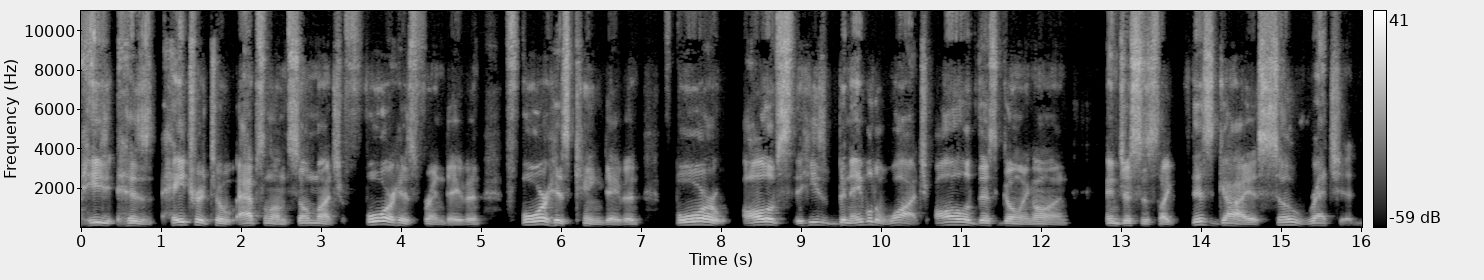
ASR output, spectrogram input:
He his hatred to Absalom so much for his friend David, for his king David, for all of he's been able to watch all of this going on and just is like this guy is so wretched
